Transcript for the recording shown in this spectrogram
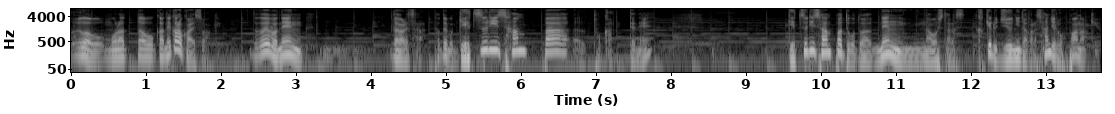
要はもらったお金から返すわけ。例えば年だからさ例えば月利3%とかってね月利3%ってことは年直したらかける12だから36%なわけよ。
